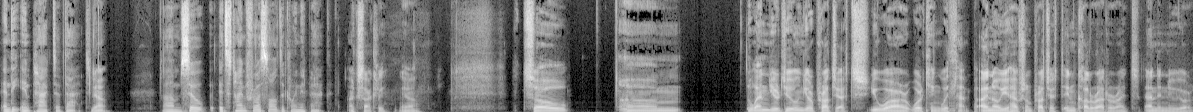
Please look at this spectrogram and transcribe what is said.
and the impact of that. Yeah. Um, so it's time for us all to claim it back. Exactly. Yeah. So, um, when you're doing your projects, you are working with hemp. I know you have some projects in Colorado, right, and in New York.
